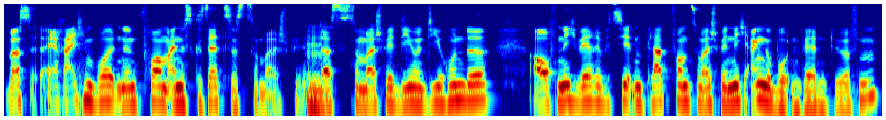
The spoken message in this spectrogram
was erreichen wollten in Form eines Gesetzes zum Beispiel. Mhm. Dass zum Beispiel die und die Hunde auf nicht verifizierten Plattformen zum Beispiel nicht angeboten werden dürfen.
